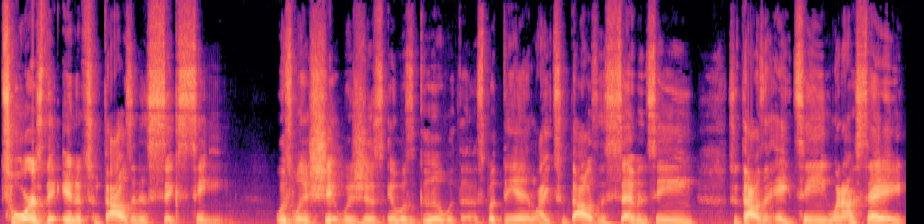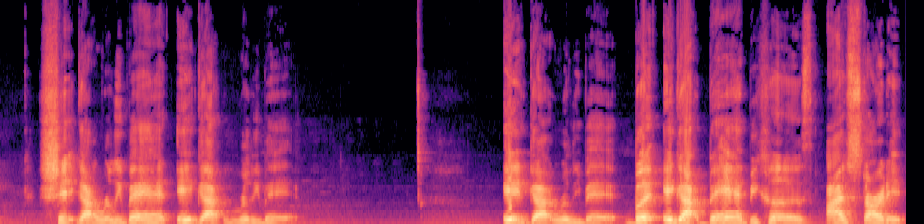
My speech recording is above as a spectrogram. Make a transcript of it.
towards the end of 2016 was when shit was just it was good with us. But then like 2017, 2018, when I say shit got really bad, it got really bad. It got really bad. But it got bad because I started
